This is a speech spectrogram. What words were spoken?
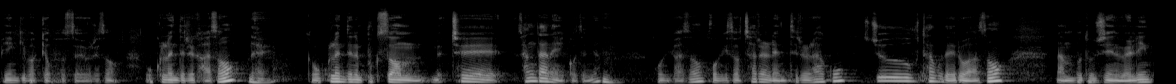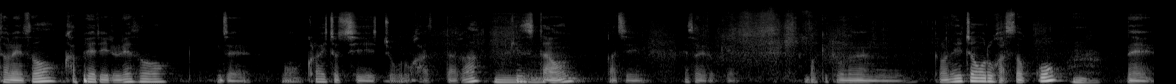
비행기밖에 없었어요. 그래서 오클랜드를 가서 네. 그 오클랜드는 북섬 최 상단에 있거든요. 음. 거기 가서 거기서 차를 렌트를 하고 쭉 타고 내려와서 남부 도시인 웰링턴에서 카페리를 해서 이제 뭐 크라이스트처치 쪽으로 갔다가 음. 퀸스타운까지 해서 이렇게 한 바퀴 도는 그런 일정으로 갔었고 음. 네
